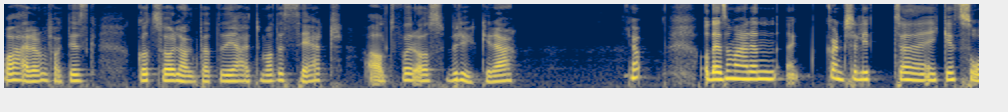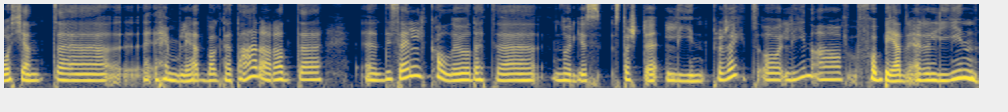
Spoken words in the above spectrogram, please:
Og her har de faktisk gått så langt at de har automatisert alt for oss brukere. Ja. Og det som er en eh, kanskje litt eh, ikke så kjent eh, hemmelighet bak dette her, er at eh, de selv kaller jo dette Norges største lean-prosjekt. Og lean, eller lean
